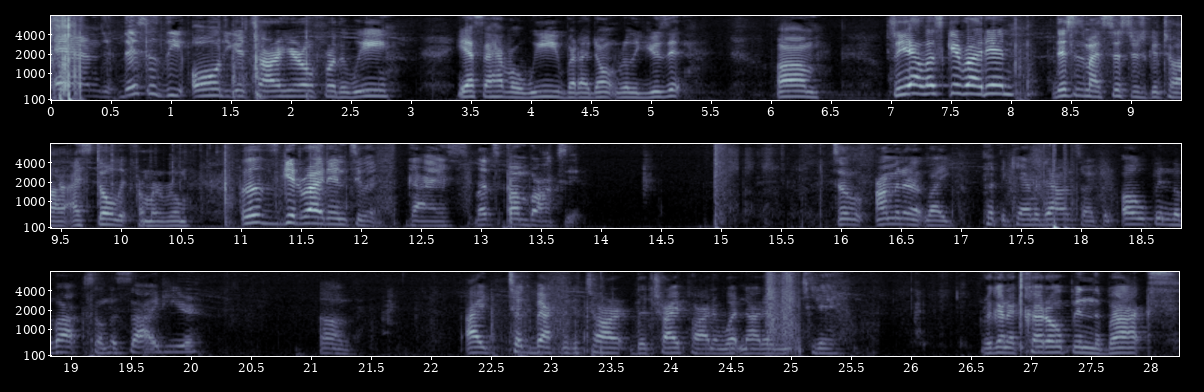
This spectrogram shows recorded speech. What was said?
And this is the old Guitar Hero for the Wii. Yes, I have a Wii, but I don't really use it. Um, so yeah, let's get right in. This is my sister's guitar. I stole it from her room. Let's get right into it, guys. Let's unbox it. So I'm gonna like put the camera down so I can open the box on the side here. Um, I took back the guitar, the tripod and whatnot today. We're gonna cut open the box.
